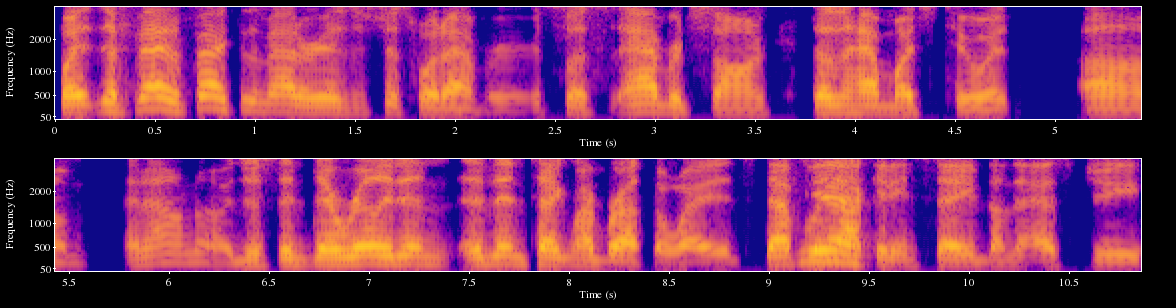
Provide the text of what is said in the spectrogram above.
But the, fa- the fact of the matter is, it's just whatever. It's just an average song. Doesn't have much to it. Um, and I don't know. It just it, it really didn't it didn't take my breath away. It's definitely Yeah. not getting saved on the SG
